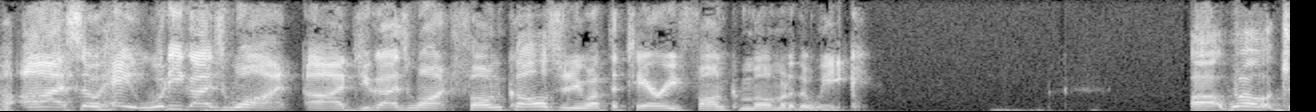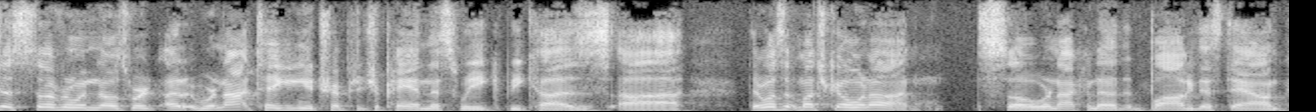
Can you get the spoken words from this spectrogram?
uh so hey what do you guys want uh do you guys want phone calls or do you want the Terry Funk moment of the week Uh, well, just so everyone knows, we're uh, we're not taking a trip to Japan this week because uh, there wasn't much going on. So we're not going to bog this down.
